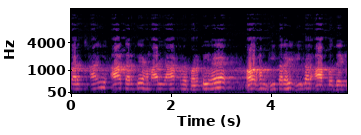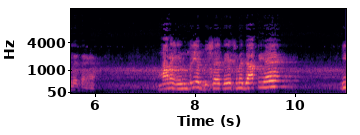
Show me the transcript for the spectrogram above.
परछाई आ करके हमारी आँख में पड़ती है और हम भीतर ही भीतर आपको देख लेते हैं। माने इंद्रिय विषय देश में जाती है कि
